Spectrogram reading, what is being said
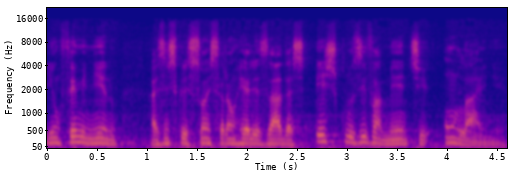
e um feminino. As inscrições serão realizadas exclusivamente online.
